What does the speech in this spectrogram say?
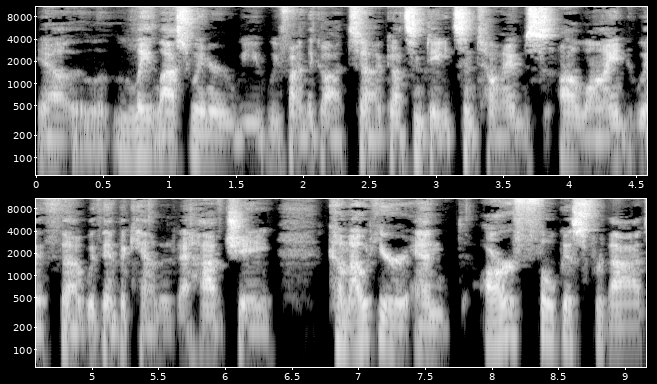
you know, late last winter, we, we finally got, uh, got some dates and times aligned with, uh, with IMBA Canada to have Jay come out here. And our focus for that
